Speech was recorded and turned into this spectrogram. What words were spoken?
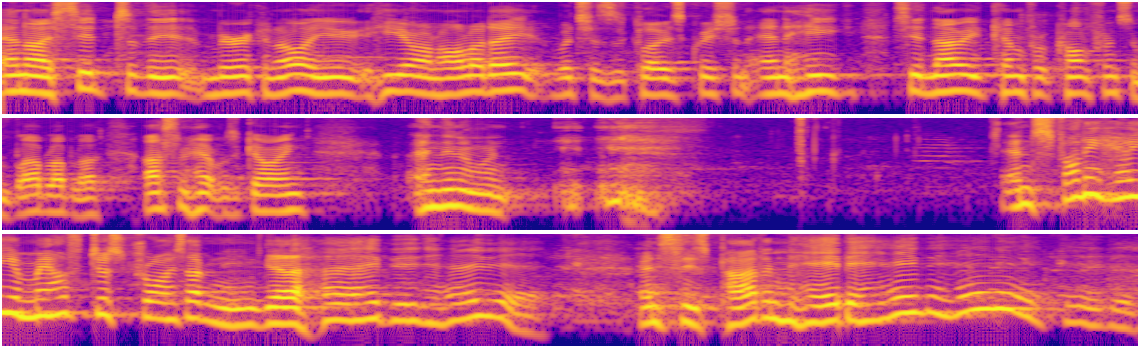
And I said to the American, Oh, are you here on holiday? Which is a closed question. And he said, No, he'd come for a conference and blah, blah, blah. Asked him how it was going. And then I went, And it's funny how your mouth just dries up and you go, and says, Pardon, hey, beh,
